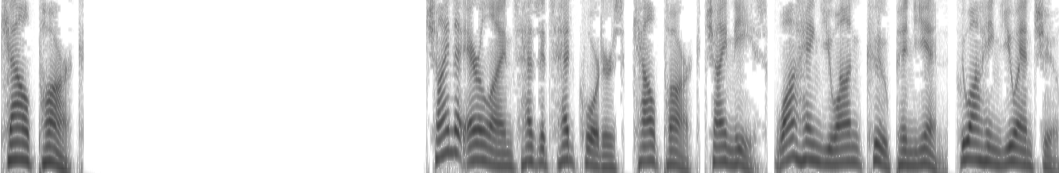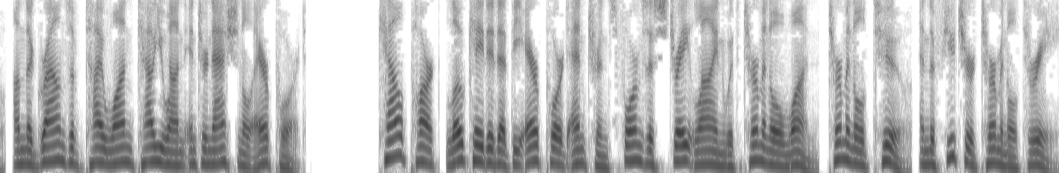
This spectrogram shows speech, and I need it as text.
Cal Park. China Airlines has its headquarters, Cal Park Chinese, Huaheng Yuan Ku Pinyin, Huaheng Yuanchu, on the grounds of Taiwan Taoyuan International Airport. Cal Park, located at the airport entrance forms a straight line with Terminal 1, Terminal 2, and the future Terminal 3.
